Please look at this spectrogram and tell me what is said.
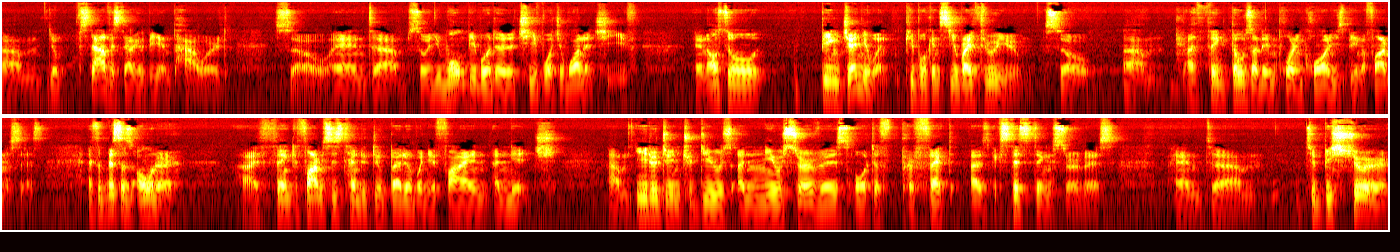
Um, your staff is not going to be empowered. So, and uh, so you won't be able to achieve what you want to achieve. And also, being genuine, people can see right through you. So, um, I think those are the important qualities being a pharmacist. As a business owner, I think pharmacists tend to do better when you find a niche um, either to introduce a new service or to perfect an existing service, and um, to be sure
